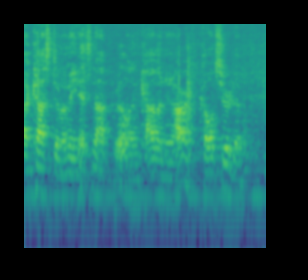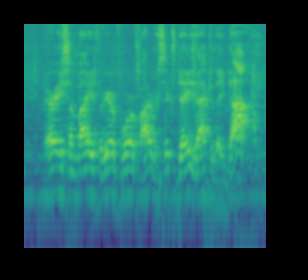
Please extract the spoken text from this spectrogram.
accustomed, I mean, it's not real uncommon in our culture to bury somebody three or four or five or six days after they die.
